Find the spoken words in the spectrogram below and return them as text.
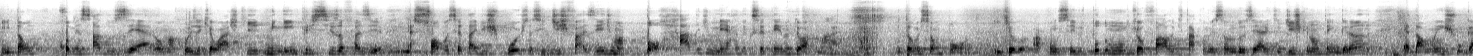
Então, começar do zero é uma coisa que eu acho que ninguém precisa fazer. É só você estar tá disposto a se desfazer de uma porrada de merda que você tem no teu armário. Então, isso é um ponto. E que eu aconselho todo mundo que eu falo que está começando do zero, que diz que não tem grana, é dar uma enxugada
